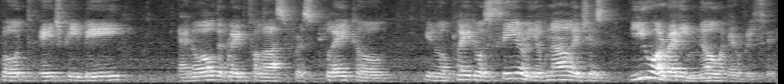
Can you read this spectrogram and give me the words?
Both HPB and all the great philosophers, Plato, you know, Plato's theory of knowledge is you already know everything.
